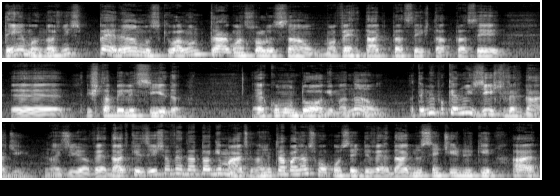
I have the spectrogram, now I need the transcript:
tema, nós não esperamos que o aluno traga uma solução, uma verdade para ser, pra ser é, estabelecida é como um dogma. Não. Até mesmo porque não existe verdade. A verdade que existe é a verdade dogmática. Nós não trabalhamos com o conceito de verdade no sentido de que ah,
